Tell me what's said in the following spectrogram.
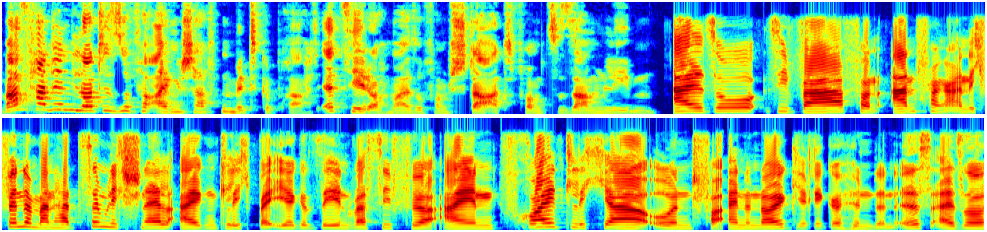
Was hat denn Lotte so für Eigenschaften mitgebracht? Erzähl doch mal so vom Start, vom Zusammenleben. Also, sie war von Anfang an, ich finde, man hat ziemlich schnell eigentlich bei ihr gesehen, was sie für ein freundlicher und für eine neugierige Hündin ist. Also,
